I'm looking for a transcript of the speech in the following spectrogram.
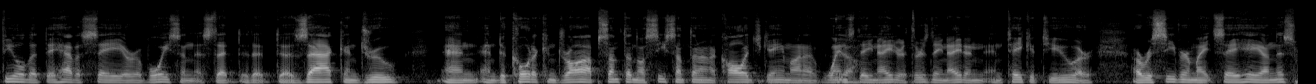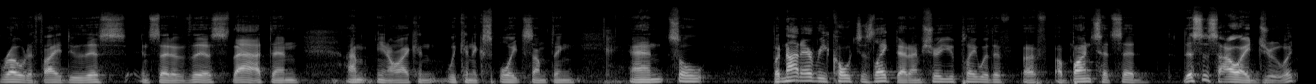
feel that they have a say or a voice in this. That that uh, Zach and Drew and and Dakota can draw up something. They'll see something on a college game on a Wednesday night or Thursday night and, and take it to you. Or a receiver might say, "Hey, on this road, if I do this instead of this, that, then I'm you know I can we can exploit something." And so but not every coach is like that. I'm sure you play with a, a, a bunch that said, "This is how I drew it.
